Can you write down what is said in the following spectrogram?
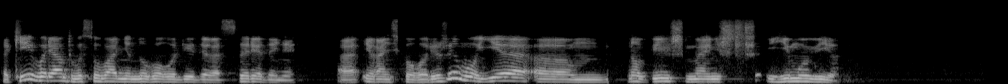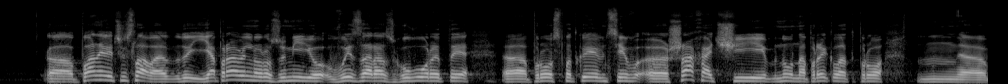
Такий варіант висування нового лідера зсередини іранського режиму є ем, ну, більш-менш ймовірним. Е, Пане В'ячеславе, я правильно розумію, ви зараз говорите е, про спадкоємців е, шаха, чи, ну, наприклад, про е,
